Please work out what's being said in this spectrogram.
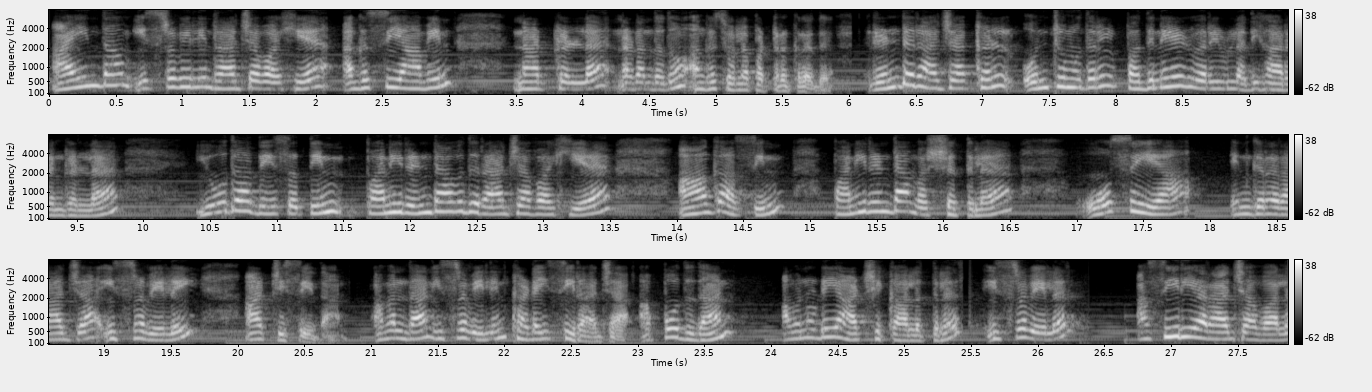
ஐந்தாம் இஸ்ரவேலின் ராஜாவாகிய அகசியாவின் நாட்களில் நடந்ததும் அங்கே சொல்லப்பட்டிருக்கிறது. ரெண்டு ராஜாக்கள் ஒன்று முதல் பதினேழு வரையுள்ள அதிகாரங்களில் யூதா தேசத்தின் பனிரெண்டாவது ராஜாவாகிய ஆகாசின் பனிரெண்டாம் வருஷத்துல ஓசேயா என்கிற ராஜா இஸ்ரவேலை ஆட்சி செய்தான். அவன்தான் இஸ்ரவேலின் கடைசி ராஜா. அப்போதுதான் அவனுடைய ஆட்சி காலத்துல இஸ்ரவேலர் அசீரியா ராஜாவால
